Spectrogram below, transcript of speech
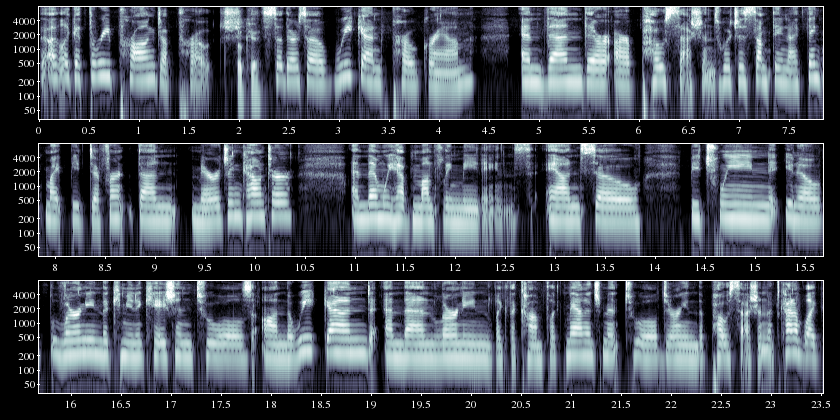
uh, like a three pronged approach. Okay. So there's a weekend program, and then there are post sessions, which is something I think might be different than Marriage Encounter. And then we have monthly meetings. And so between, you know, learning the communication tools on the weekend and then learning like the conflict management tool during the post session, it's kind of like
